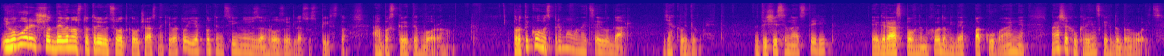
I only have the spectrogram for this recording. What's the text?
і говорить, що 93% учасників АТО є потенційною загрозою для суспільства або скритим ворогом. Проти кого спрямований цей удар? Як ви думаєте? 2017 рік якраз повним ходом йде пакування наших українських добровольців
